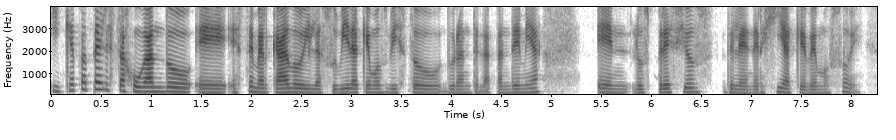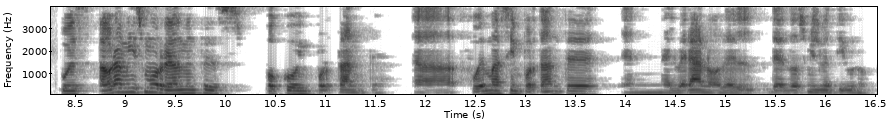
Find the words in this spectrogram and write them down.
¿Y qué papel está jugando eh, este mercado y la subida que hemos visto durante la pandemia en los precios de la energía que vemos hoy? Pues ahora mismo realmente es poco importante. Uh, fue más importante en el verano del, del, 2021,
